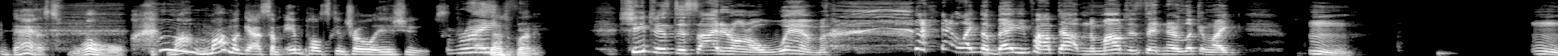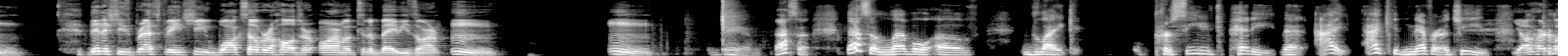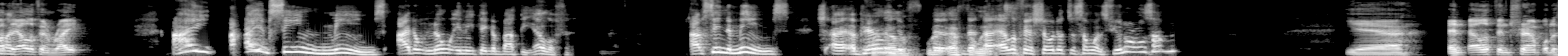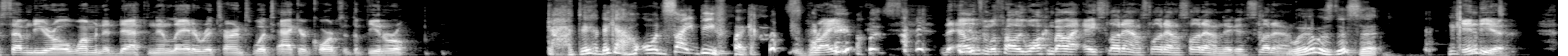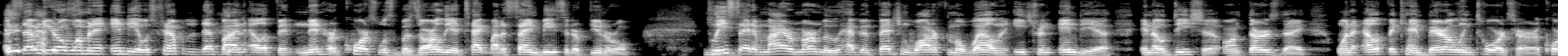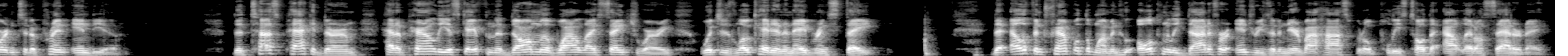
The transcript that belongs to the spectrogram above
that's whoa. Ma- mama got some impulse control issues. right. That's funny. She just decided on a whim. like the baby popped out and the mom just sitting there looking like, mm. Mm. Then as she's breastfeeding, she walks over and holds her arm up to the baby's arm. Mm. Mm. Damn, that's a that's a level of like perceived petty that I I could never achieve. Y'all Well, heard about like- the elephant, right? I I have seen memes. I don't know anything about the elephant. I've seen the memes. Uh, apparently, What the, the, the, uh, elephant? elephant showed up to someone's funeral or something. Yeah. An elephant trampled a 70 year old woman to death and then later returned to attack her corpse at the funeral. God damn, they got on site beef. Like, Right? on site. The elephant was probably walking by like, hey, slow down, slow down, slow down, nigga, slow down. Where was this at? India. A 70 year old woman in India was trampled to death by an elephant, and then her corpse was bizarrely attacked by the same beast at her funeral. Police say that Maya Murmu had been fetching water from a well in eastern India in Odisha on Thursday when an elephant came barreling towards her, according to the print India. The tusk pachyderm had apparently escaped from the Dalma Wildlife Sanctuary, which is located in a neighboring state. The elephant trampled the woman, who ultimately died of her injuries at a nearby hospital, police told the outlet on Saturday.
